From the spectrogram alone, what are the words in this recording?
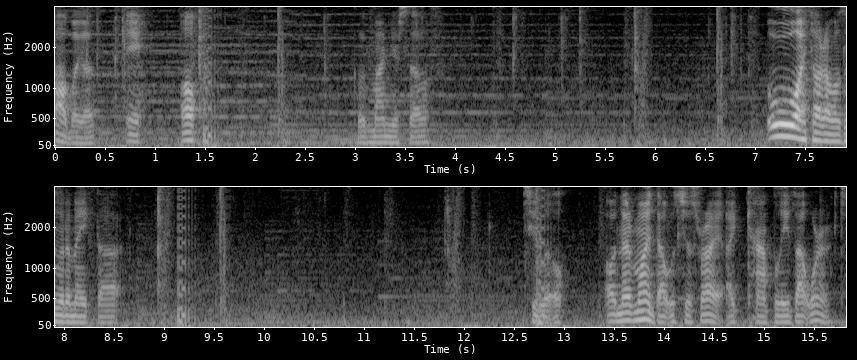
Oh my god. Eh. Up. Good man yourself. Oh, I thought I wasn't going to make that. Too little. Oh, never mind. That was just right. I can't believe that worked.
